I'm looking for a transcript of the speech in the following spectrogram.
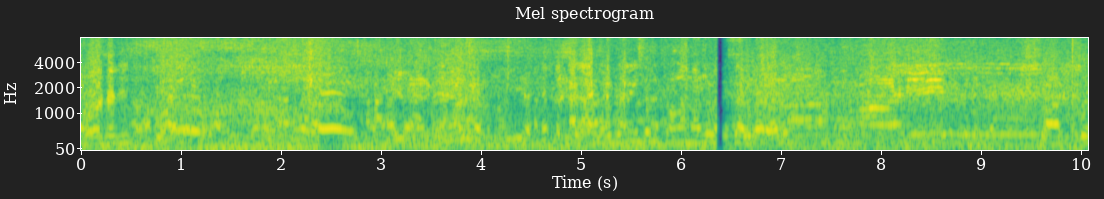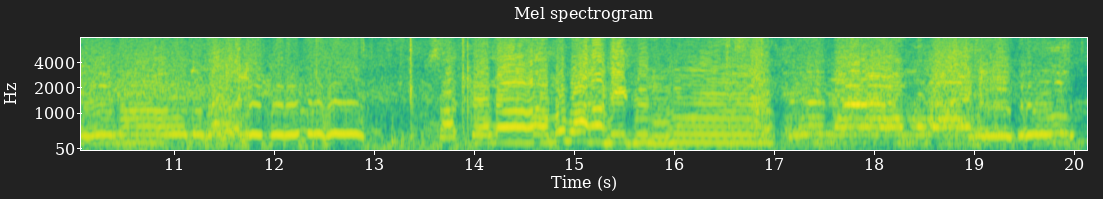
ਹੋਰ ਸਰ ਜੀ? ਸਤਨਾਮ ਵਾਹਿਗੁਰੂ ਸਤਨਾਮ ਵਾਹਿਗੁਰੂ। ਸਤਨਾਮ ਵਾਹਿਗੁਰੂ।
